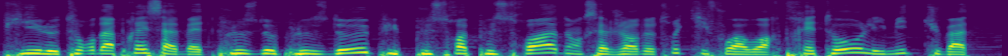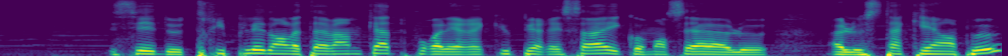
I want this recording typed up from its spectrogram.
Puis le tour d'après, ça va être plus 2 plus 2. Puis plus 3 plus 3. Donc c'est le genre de truc qu'il faut avoir très tôt. Limite, tu vas essayer de tripler dans la taverne 4 pour aller récupérer ça et commencer à le, à le stacker un peu.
